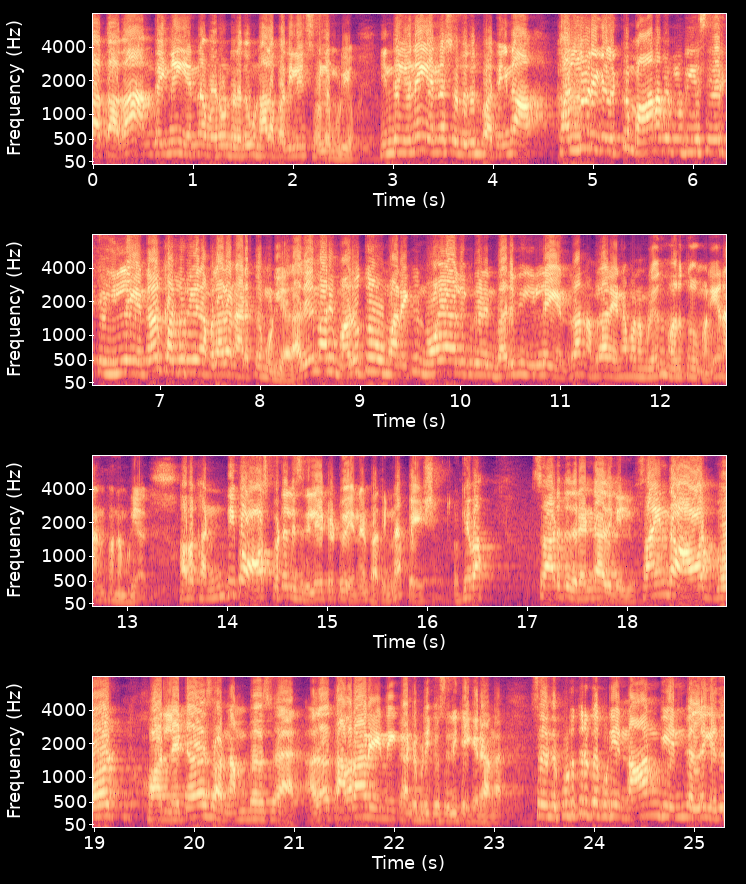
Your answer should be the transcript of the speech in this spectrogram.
பார்த்தாதான் அந்த இணை என்ன வரும்ன்றது உன்னால பதிலே சொல்ல முடியும். இந்த இணை என்ன சொல்லுதுன்னு பாத்தீங்கன்னா கல்லூரிகளுக்கு மாணவர்களுடைய சேர்க்கை இல்லை என்றால் கல்லூரியை நம்மளால நடத்த முடியாது. அதே மாதிரி மருத்துவமனைக்கு நோயாளிகளின் வருகை இல்லை என்றால் நம்மளால என்ன பண்ண முடியாது? மருத்துவமனையை ரன் பண்ண முடியாது. அப்ப கண்டிப்பா ஹாஸ்பிட்டல் இஸ் ரிலேட்டட் டு என்னன்னு பாத்தீங்கன்னா பேஷண்ட் ஓகேவா சோ அடுத்தது ரெண்டாவது கேள்வி. Find the odd word or letters or numbers where அதாவது தவறான எண்ணை கண்டுபிடிக்க சொல்லி கேக்குறாங்க. சோ இந்த கொடுத்துருக்கக்கூடிய நான்கு எண்கள்ல எது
